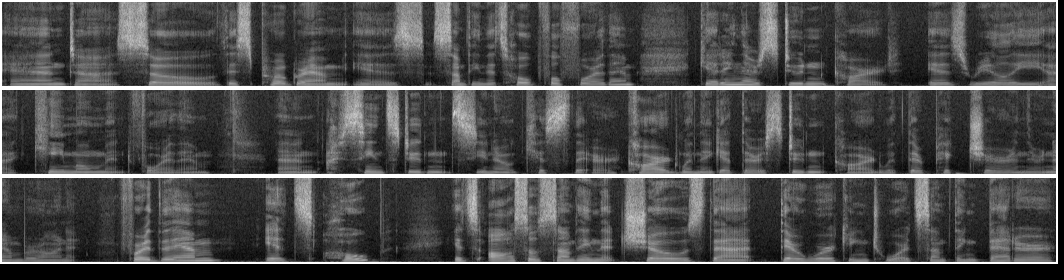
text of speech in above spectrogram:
And uh, so this program is something that's hopeful for them. Getting their student card is really a key moment for them. And I've seen students, you know, kiss their card when they get their student card with their picture and their number on it. For them, it's hope. It's also something that shows that they're working towards something better.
